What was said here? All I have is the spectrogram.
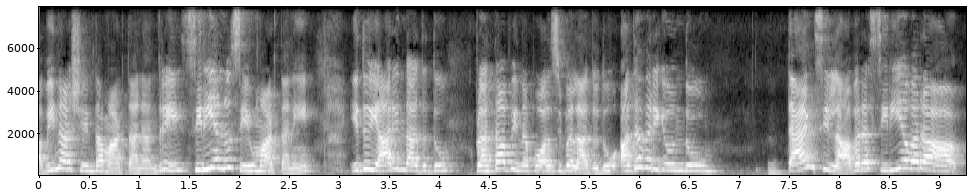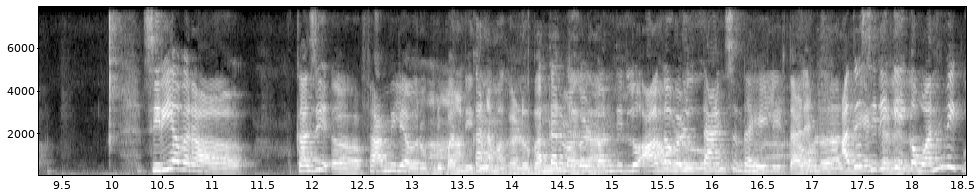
ಅವಿನಾಶ್ ಎಂತ ಮಾಡ್ತಾನೆ ಅಂದ್ರೆ ಸಿರಿಯನ್ನು ಸೇವ್ ಮಾಡ್ತಾನೆ. ಇದು ಯಾರಿಂದ ಆದದ್ದು ಪ್ರತಾಪಿನ ಪಾಸಿಬಲ್ ಆದದ್ದು. ಅದವರಿಗೆ ಒಂದು ಥ್ಯಾಂಕ್ಸ್ ಇಲ್ಲ. ಅವರ ಸಿರಿಯವರ ಸಿರಿಯವರ ಕಸಿ ಫ್ಯಾಮಿಲಿ ಅವರೊಬ್ರು ಬಂದಿದ್ರು ಅಕ್ಕನ ಮಗಳು ಅಕ್ಕನ ಮಗಳು ಬಂದಿದ್ಲು. ಆಗ ಅವಳು ಥ್ಯಾಂಕ್ಸ್ ಅಂತ ಹೇಳಿರ್ತಾಳೆ. ಅದೇ ಸಿರಿಗೆ ಈಗ. ಒನ್ ವೀಕ್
